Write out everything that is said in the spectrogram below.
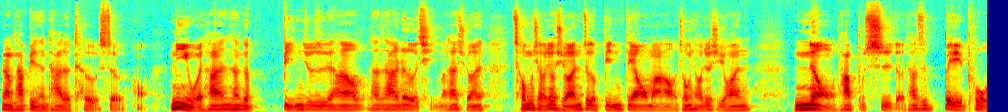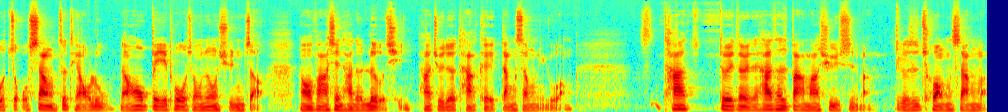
让他变成他的特色。哦，你以为他那个冰就是他，他是他热情嘛？他喜欢从小就喜欢这个冰雕嘛？哦，从小就喜欢。No，他不是的，他是被迫走上这条路，然后被迫从中寻找，然后发现他的热情，他觉得他可以当上女王。他，对对对，他他是爸妈去世嘛，这个是创伤嘛。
